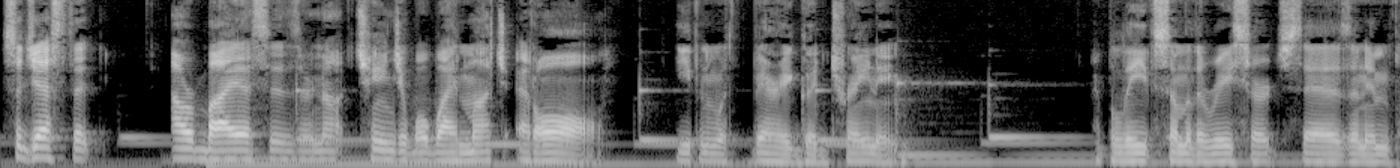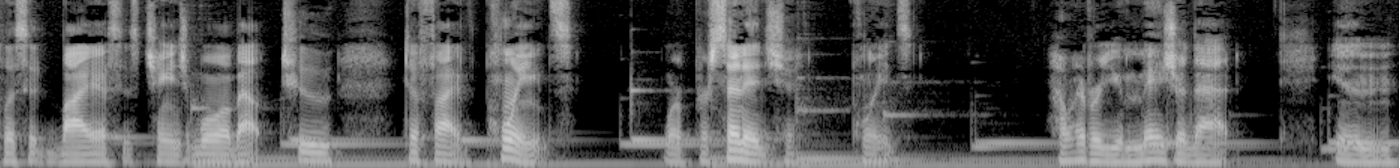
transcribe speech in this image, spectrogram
suggests that our biases are not changeable by much at all, even with very good training. I believe some of the research says an implicit bias is changeable about two to five points, or percentage points, however you measure that in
